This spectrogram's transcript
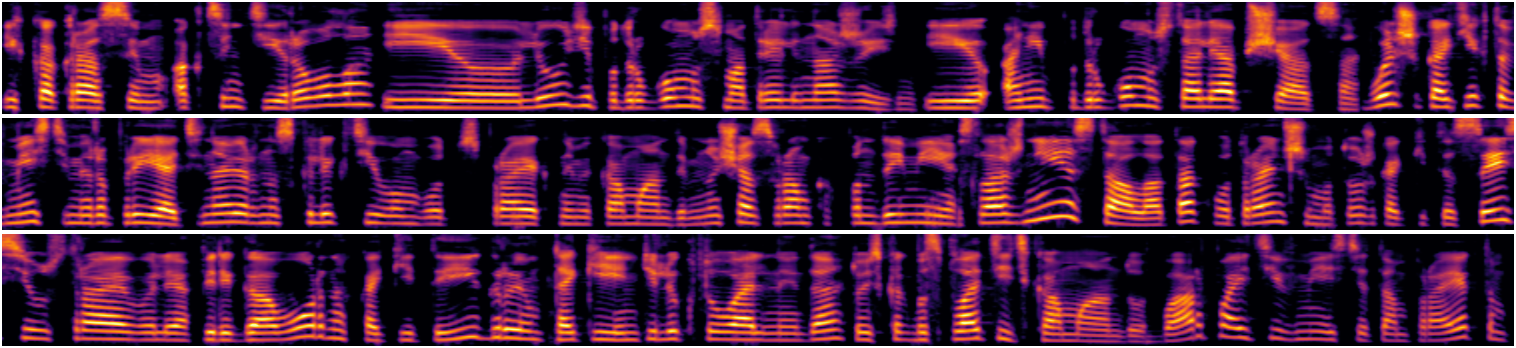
их как раз им акцентировала, и э, люди по-другому смотрели на жизнь. И они по-другому стали общаться. Больше каких-то вместе мероприятий, наверное, с коллективом, вот с проектными командами. Но сейчас в рамках пандемии сложнее стало, а так вот раньше мы тоже какие-то сессии устраивали, переговорных, какие-то игры такие интеллектуальные, да, то есть как бы сплотить команду. бар пойти пойти вместе там проектом.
